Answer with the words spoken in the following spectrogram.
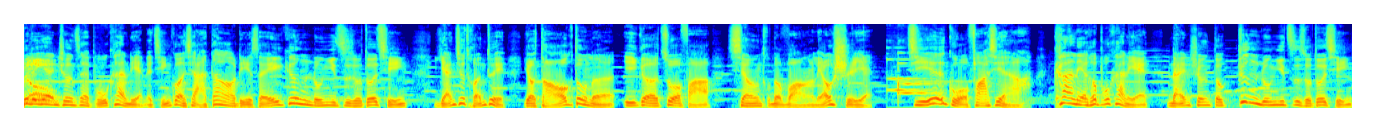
为了验证在不看脸的情况下到底谁更容易自作多情，研究团队又倒动了一个做法相同的网聊实验。结果发现啊，看脸和不看脸，男生都更容易自作多情，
